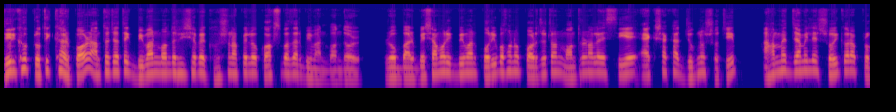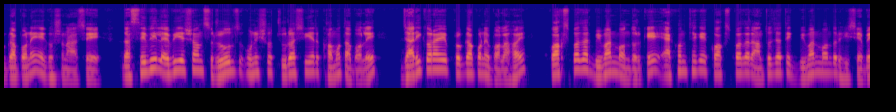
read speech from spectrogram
দীর্ঘ প্রতীক্ষার পর আন্তর্জাতিক বিমানবন্দর হিসেবে ঘোষণা পেল কক্সবাজার বিমানবন্দর। রোববার বেসামরিক বিমান পরিবহন ও পর্যটন মন্ত্রণালয়ের সিএ এক শাখার যুগ্ম সচিব আহমেদ জামিলের সই করা প্রজ্ঞাপনে এ ঘোষণা আসে। দ্য সিভিল এভিয়েশনস রুলস উনিশশো চুরাশি এর ক্ষমতা বলে জারি করা এ প্রজ্ঞাপনে বলা হয়, কক্সবাজার বিমানবন্দরকে এখন থেকে কক্সবাজার আন্তর্জাতিক বিমানবন্দর হিসেবে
